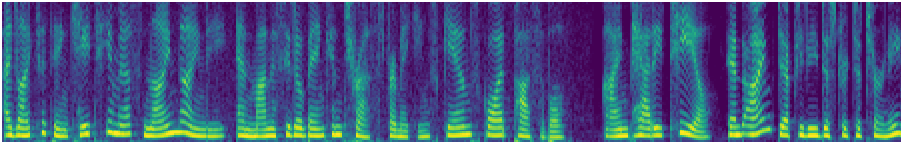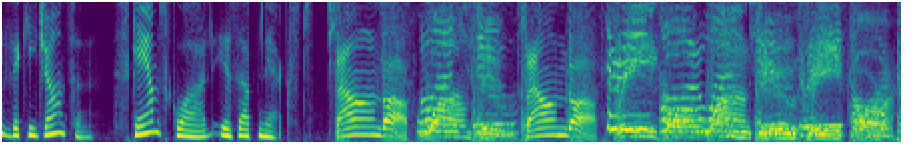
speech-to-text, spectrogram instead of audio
I'd like to thank KTMS 990 and Montecito Bank and Trust for making Scam Squad possible. I'm Patty Teal. And I'm Deputy District Attorney Vicki Johnson. Scam Squad is up next. Sound off. One, two. Sound off. Three, four. One, two, three, four.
